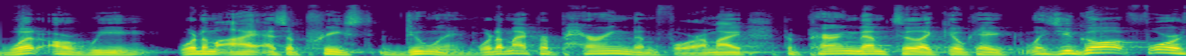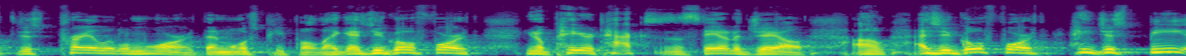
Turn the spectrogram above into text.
what are we, what am I as a priest doing? What am I preparing them for? Am I preparing them to like, okay, as you go out forth, just pray a little more than most people. Like as you go forth, you know, pay your taxes and stay out of jail. Um, as you go forth, hey, just be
